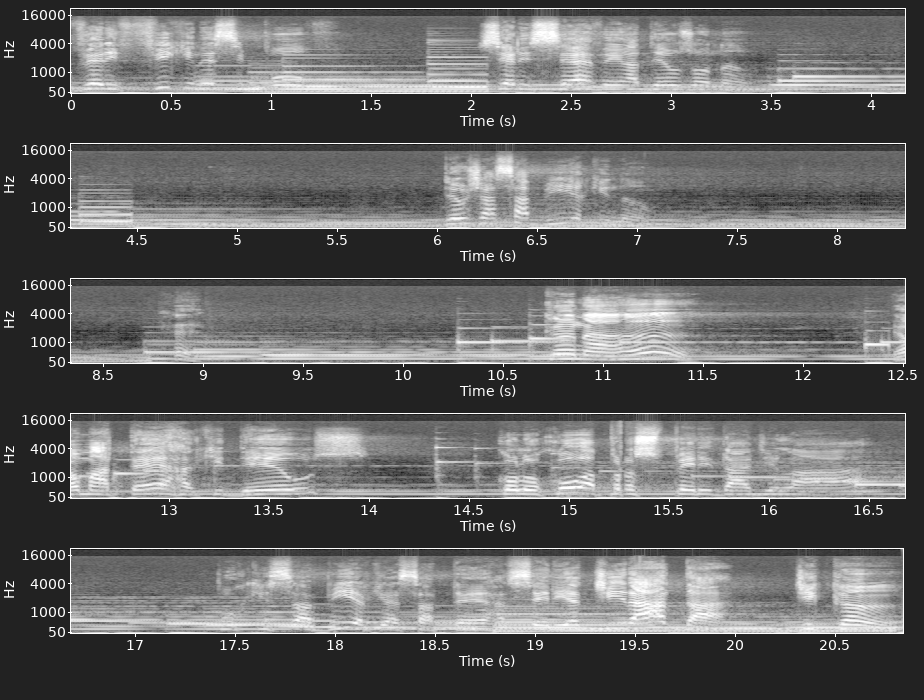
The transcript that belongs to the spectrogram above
verifique nesse povo se eles servem a Deus ou não. Deus já sabia que não. Canaã é uma terra que Deus colocou a prosperidade lá porque sabia que essa terra seria tirada de Cã,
